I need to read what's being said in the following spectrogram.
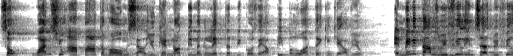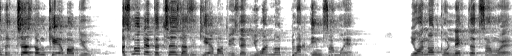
so once you are part of a home cell, you cannot be neglected because there are people who are taking care of you. And many times we feel in church, we feel the church don't care about you. It's not that the church doesn't care about you, it's that you are not plugged in somewhere. You are not connected somewhere.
